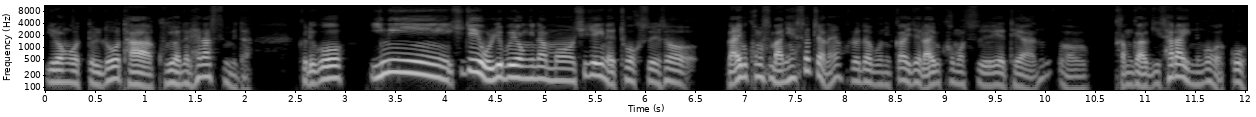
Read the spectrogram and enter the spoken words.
이런 것들도 다 구현을 해놨습니다. 그리고 이미 CJ 올리브영이나 뭐 CJ 네트워크스에서 라이브 커머스 많이 했었잖아요. 그러다 보니까 이제 라이브 커머스에 대한 어, 감각이 살아 있는 것 같고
